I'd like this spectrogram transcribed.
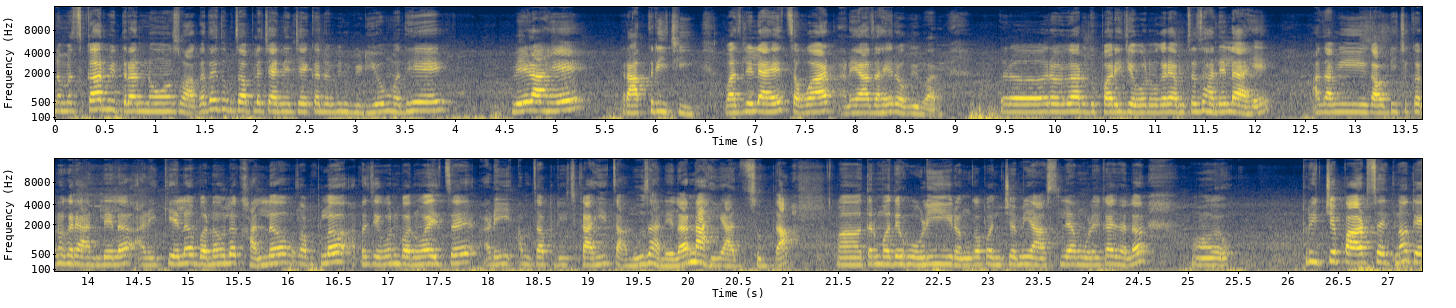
नमस्कार मित्रांनो स्वागत आहे तुमचं आपल्या चॅनेलच्या एका नवीन व्हिडिओमध्ये. वेळ आहे रात्रीची वाजलेले आहेत चव्हाट आणि आज आहे रविवार. तर रविवार दुपारी जेवण वगैरे आमचं झालेलं आहे. आज आम्ही गावठी चिकन वगैरे आणलेलं आणि केलं बनवलं खाल्लं संपलं. आता जेवण बनवायचं आहे आणि आमचा फ्रीज काही चालू झालेला नाही आजसुद्धा. तर मध्ये होळी रंगपंचमी असल्यामुळे काय झालं फ्रीजचे पार्ट्स आहेत ना ते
